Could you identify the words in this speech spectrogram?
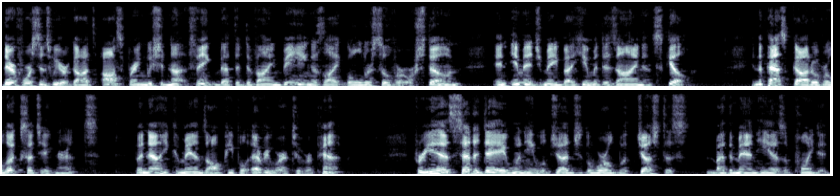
Therefore, since we are God's offspring, we should not think that the divine being is like gold or silver or stone, an image made by human design and skill. In the past, God overlooked such ignorance, but now he commands all people everywhere to repent. For he has set a day when he will judge the world with justice by the man he has appointed.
